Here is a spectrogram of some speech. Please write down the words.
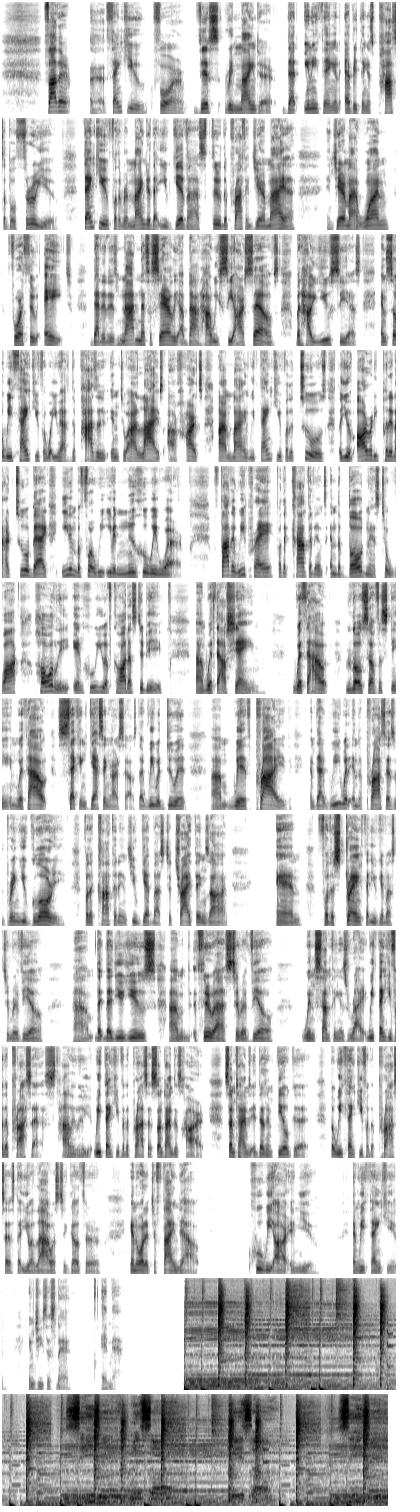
Father, uh, thank you for this reminder that anything and everything is possible through you. Thank you for the reminder that you give us through the prophet Jeremiah in Jeremiah 1 4 through 8 that it is not necessarily about how we see ourselves, but how you see us. And so we thank you for what you have deposited into our lives, our hearts, our mind. We thank you for the tools that you have already put in our tool bag, even before we even knew who we were. Father, we pray for the confidence and the boldness to walk wholly in who you have called us to be uh, without shame, without low self esteem, without second guessing ourselves, that we would do it um, with pride, and that we would, in the process, bring you glory for the confidence you give us to try things on and for the strength that you give us to reveal, um, that, that you use um, through us to reveal when something is right. We thank you for the process. Hallelujah. We thank you for the process. Sometimes it's hard, sometimes it doesn't feel good, but we thank you for the process that you allow us to go through in order to find out who we are in you. And we thank you in Jesus' name. Amen. Season with salt so. Season.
